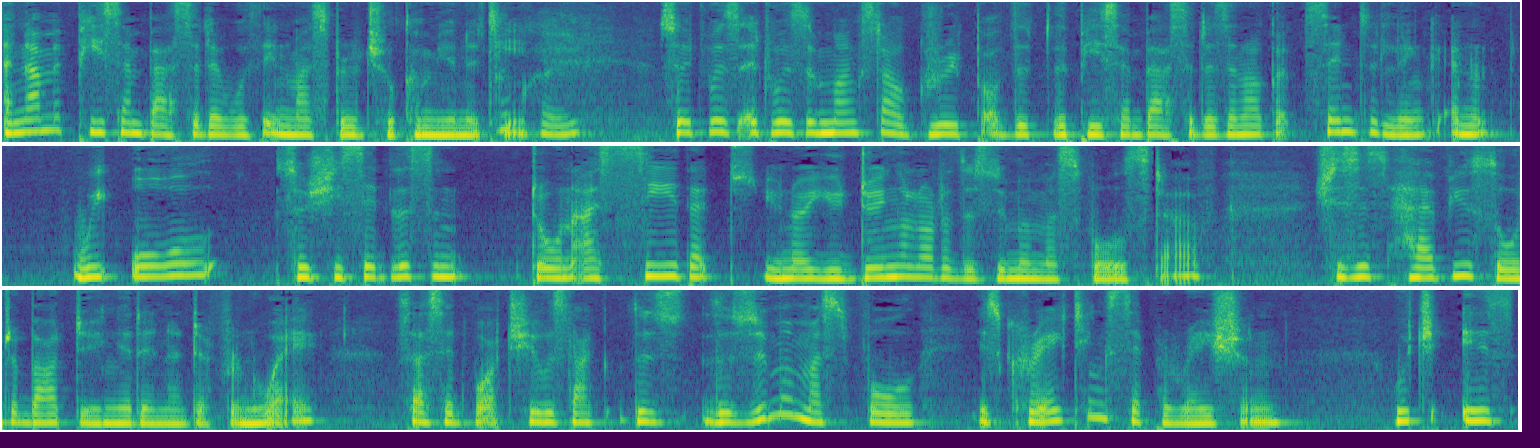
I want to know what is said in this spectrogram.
and I'm a peace ambassador within my spiritual community. Okay. So it was it was amongst our group of the, the peace ambassadors, and I got sent a link, and we all. So she said, "Listen, Dawn, I see that you know you're doing a lot of the Zuma must fall stuff." She says, "Have you thought about doing it in a different way?" So I said, "What?" She was like, "The the Zuma must fall is creating separation, which is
